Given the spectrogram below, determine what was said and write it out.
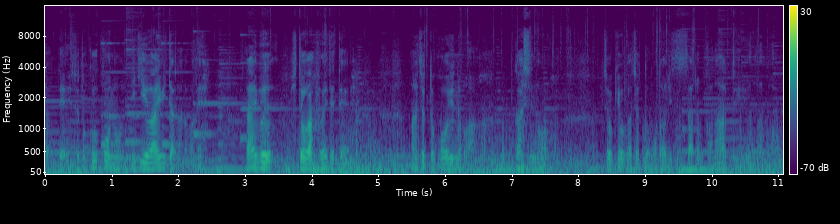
たんでちょっと空港のにぎわいみたいなのがねだいぶ人が増えててあちょっとこういうのは昔の状況がちょっと戻りつつあるんかなというようなのを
